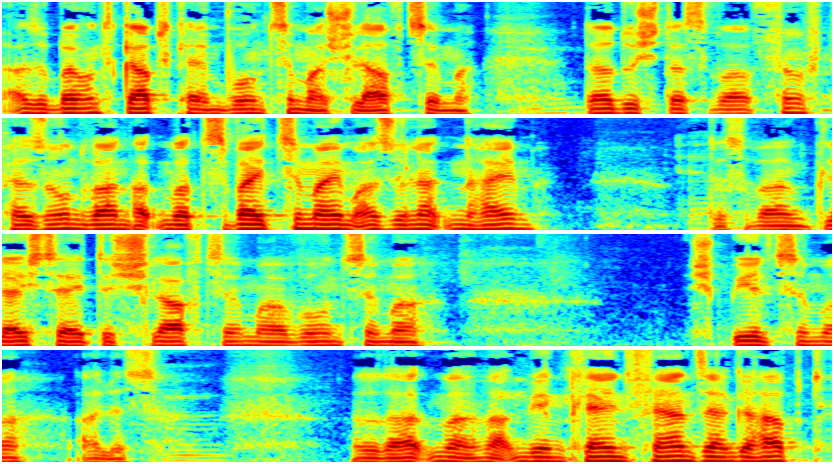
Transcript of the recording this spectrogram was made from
Also bei uns gab es kein Wohnzimmer, Schlafzimmer. Dadurch, dass wir fünf Personen waren, hatten wir zwei Zimmer im Asylantenheim. Das waren gleichzeitig Schlafzimmer, Wohnzimmer, Spielzimmer, alles. Also da hatten wir, hatten wir einen kleinen Fernseher gehabt,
